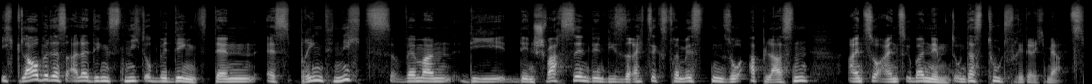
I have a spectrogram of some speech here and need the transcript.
Ich glaube das allerdings nicht unbedingt, denn es bringt nichts, wenn man die, den Schwachsinn, den diese Rechtsextremisten so ablassen, eins zu eins übernimmt. Und das tut Friedrich Merz.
